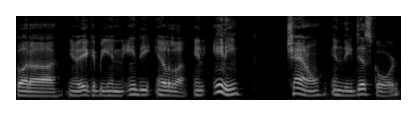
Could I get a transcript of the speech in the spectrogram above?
but uh, you know it could be in any in any channel in the Discord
